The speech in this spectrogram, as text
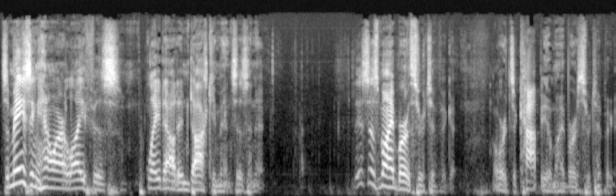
It's amazing how our life is played out in documents, isn't it? This is my birth certificate, or it's a copy of my birth certificate.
